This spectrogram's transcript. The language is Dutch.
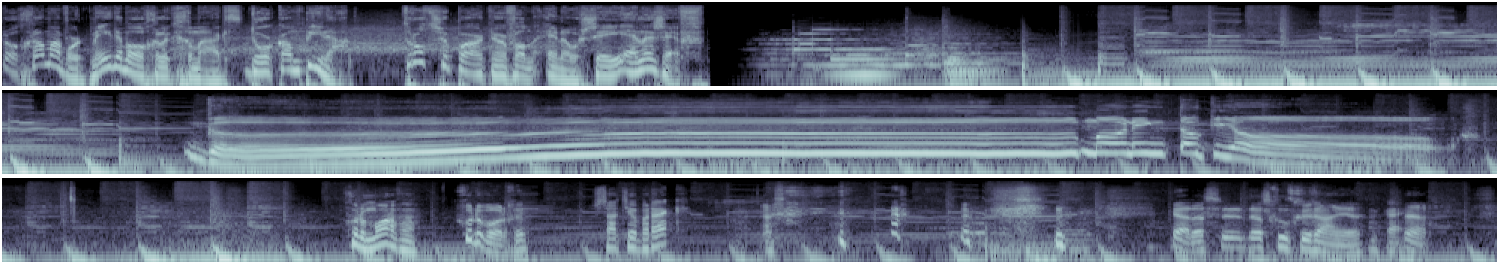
Het programma wordt mede mogelijk gemaakt door Campina, trotse partner van NOC NSF. Good morning Tokyo. Goedemorgen. Goedemorgen. Staat hij op rek? Ja, dat is, eh, dat is goed gegaan, ja. Oké. ja.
